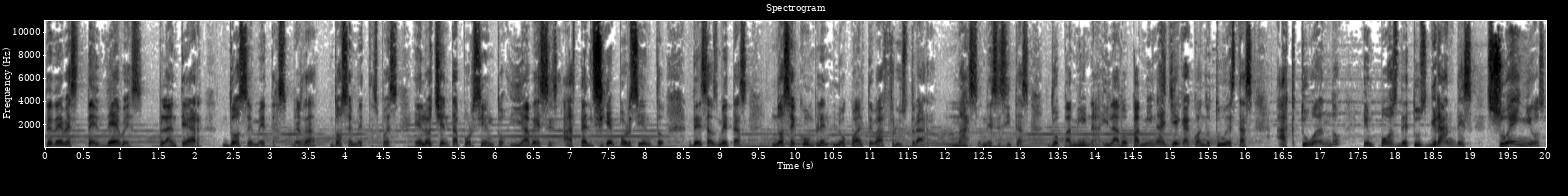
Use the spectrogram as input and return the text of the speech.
te debes, te debes plantear 12 metas, ¿verdad? 12 metas. Pues el 80% y a veces hasta el 100% de esas metas no se cumplen, lo cual te va a frustrar más. Necesitas dopamina y la dopamina llega cuando tú estás actuando en pos de tus grandes sueños.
